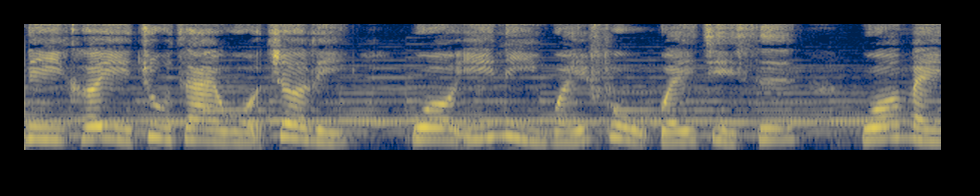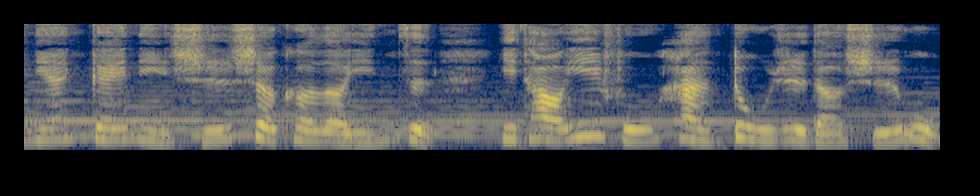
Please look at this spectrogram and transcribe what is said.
你可以住在我这里，我以你为父为祭司，我每年给你十舍克勒银子，一套衣服和度日的食物。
